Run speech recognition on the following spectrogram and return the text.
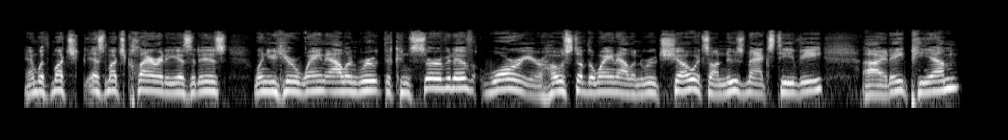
and with much as much clarity as it is when you hear Wayne Allyn Root, the conservative warrior, host of the Wayne Allyn Root Show. It's on Newsmax TV uh, at 8 p.m.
